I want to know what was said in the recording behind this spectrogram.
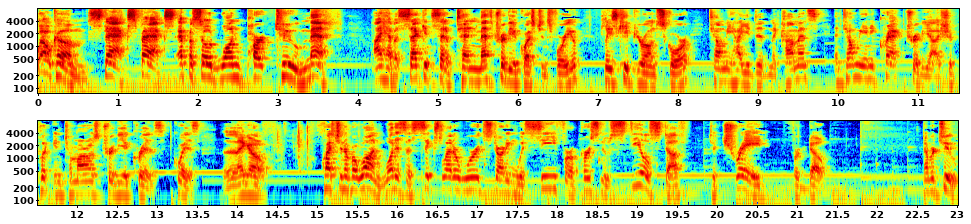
Welcome, Stacks Facts, Episode 1, Part 2, Meth. I have a second set of 10 meth trivia questions for you. Please keep your own score. Tell me how you did in the comments, and tell me any crack trivia I should put in tomorrow's trivia quiz. Quiz. Lego. Question number one What is a six letter word starting with C for a person who steals stuff to trade for dope? Number two,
